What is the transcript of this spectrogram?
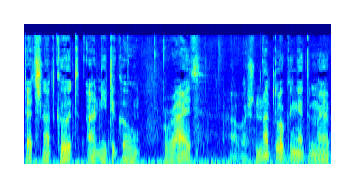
That's not good. I need to go right. I was not looking at the map.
